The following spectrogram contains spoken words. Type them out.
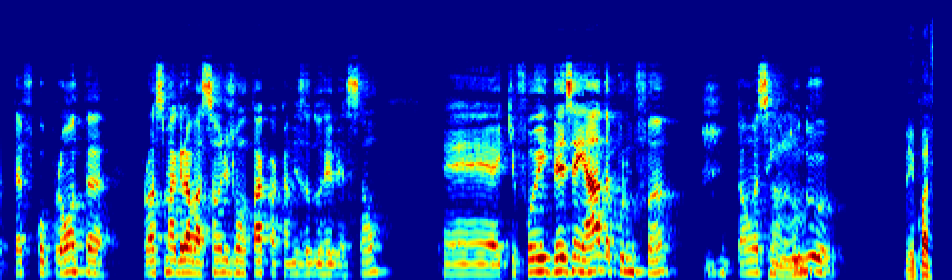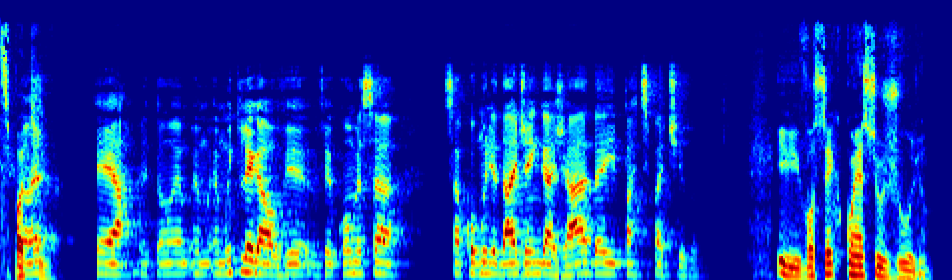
até ficou pronta Próxima gravação eles vão estar com a camisa do Reversão, é, que foi desenhada por um fã. Então, assim, Caramba. tudo. Bem participativo. Então é, é, então é, é, é, muito legal ver, ver como essa, essa comunidade é engajada e participativa. E você que conhece o Júlio,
